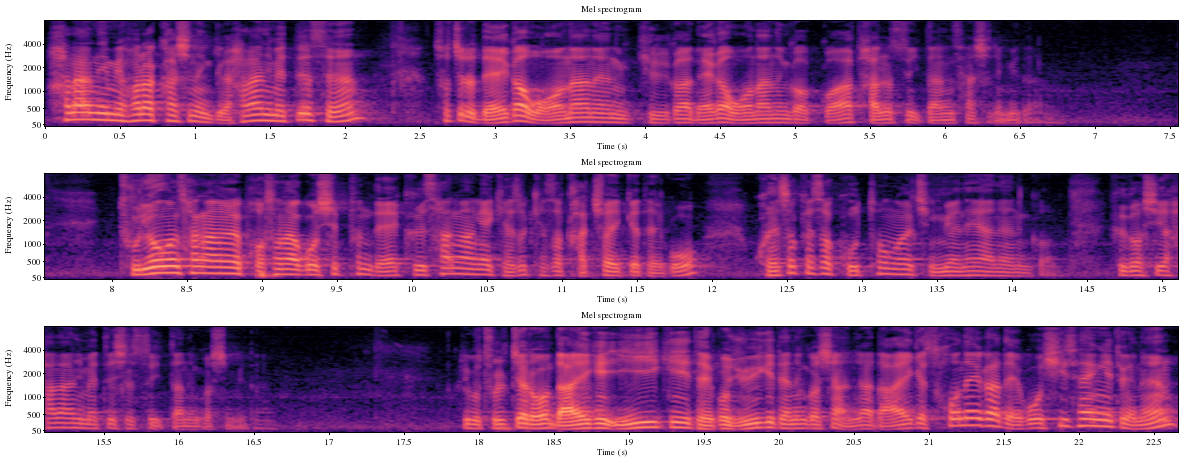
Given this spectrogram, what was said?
하나님이 허락하시는 길, 하나님의 뜻은 첫째로 내가 원하는 길과 내가 원하는 것과 다를 수 있다는 사실입니다. 두려운 상황을 벗어나고 싶은데 그 상황에 계속해서 갇혀 있게 되고 계속해서 고통을 직면해야 하는 것 그것이 하나님의 뜻일 수 있다는 것입니다. 그리고 둘째로 나에게 이익이 되고 유익이 되는 것이 아니라 나에게 손해가 되고 희생이 되는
